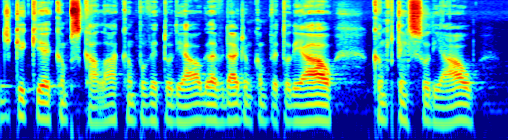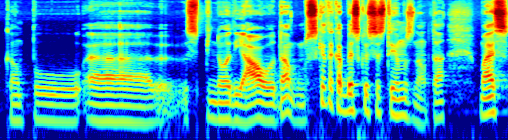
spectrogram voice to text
de que, que é campo escalar, campo vetorial, gravidade é um campo vetorial, campo tensorial, campo uh, espinorial, não, não esquenta a cabeça com esses termos não, tá? Mas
